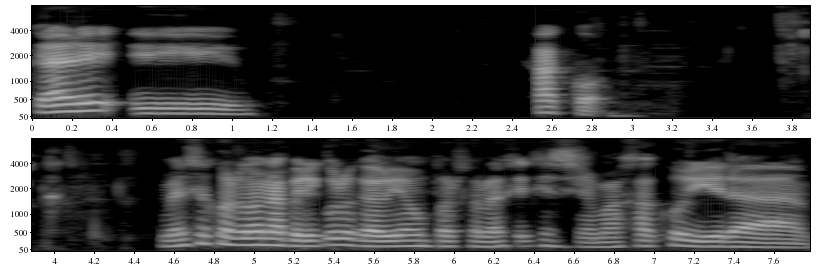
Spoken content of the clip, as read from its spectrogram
Clary y Jaco. Me hace acordar una película que había un personaje que se llamaba Jaco y era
